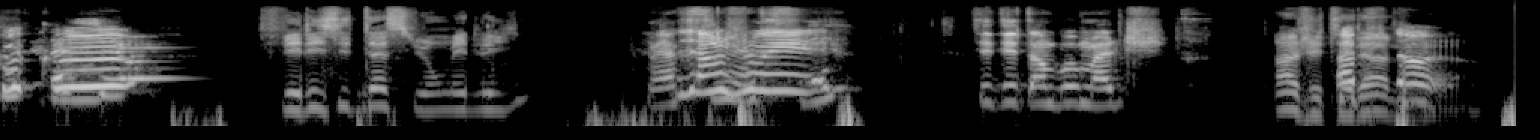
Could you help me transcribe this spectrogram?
Félicitations. Félicitations, Mélie. Merci, Bien joué C'était un beau match. Ah, j'étais Ah, là, putain. mais... euh,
